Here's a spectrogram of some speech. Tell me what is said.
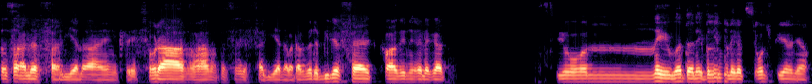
dass alle verlieren eigentlich. Oder ja, dass alle verlieren, aber dann würde Bielefeld quasi eine Relegation, nee, über eine Bremen-Relegation spielen, ja.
